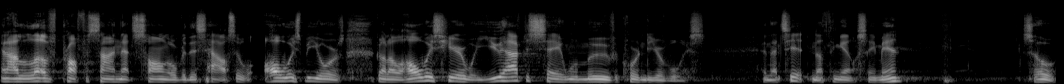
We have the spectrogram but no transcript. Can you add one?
And I love prophesying that song over this house. It will always be yours. God, I will always hear what you have to say and will move according to your voice. And that's it, nothing else. Amen? So,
